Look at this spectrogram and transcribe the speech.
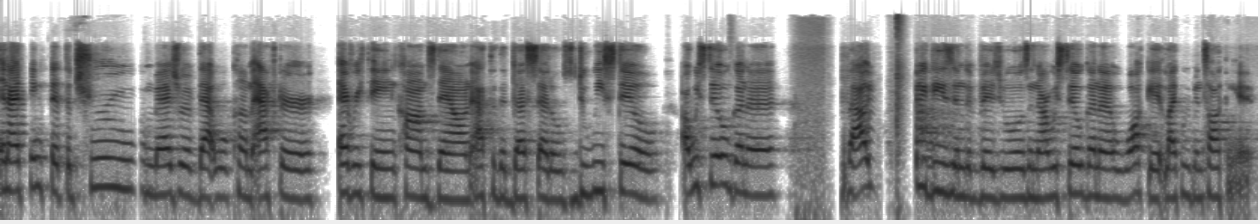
and I think that the true measure of that will come after everything calms down, after the dust settles. Do we still, are we still going to value these individuals and are we still going to walk it like we've been talking it?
